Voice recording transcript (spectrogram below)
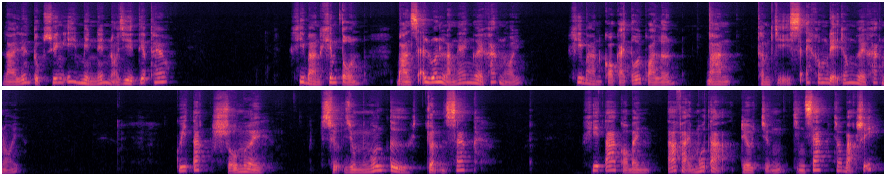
lại liên tục suy nghĩ mình nên nói gì tiếp theo. Khi bạn khiêm tốn, bạn sẽ luôn lắng nghe người khác nói. Khi bạn có cái tôi quá lớn, bạn thậm chí sẽ không để cho người khác nói. Quy tắc số 10 Sử dụng ngôn từ chuẩn xác Khi ta có bệnh, ta phải mô tả triệu chứng chính xác cho bác sĩ.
